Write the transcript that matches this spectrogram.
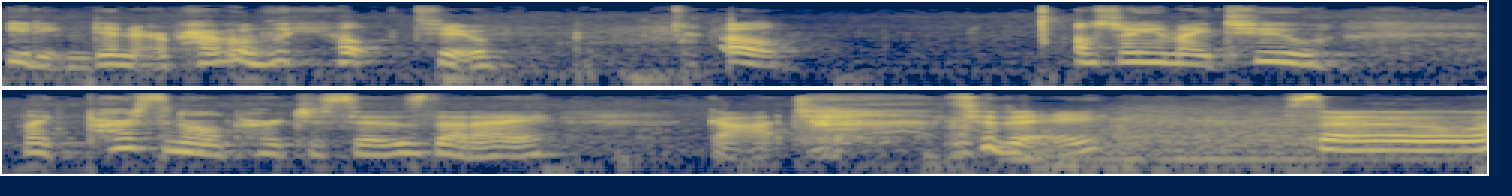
eating dinner probably helped too. Oh, I'll show you my two like personal purchases that I got today. So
